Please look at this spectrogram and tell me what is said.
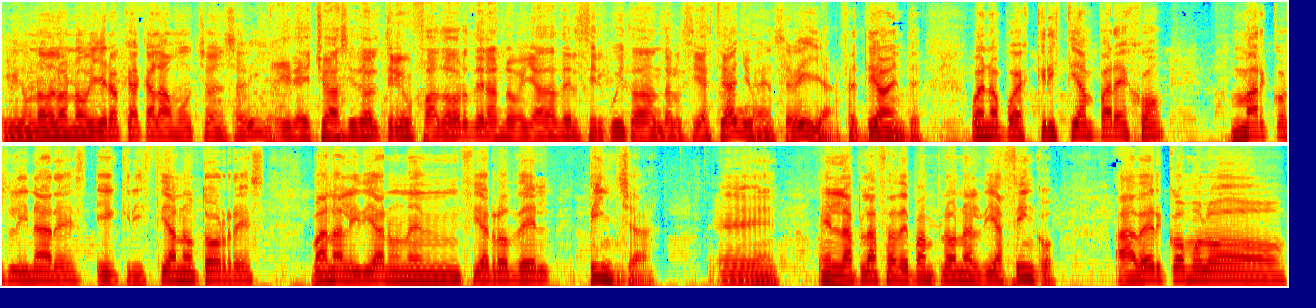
y uno de los novilleros que ha calado mucho en Sevilla. Y de hecho ha sido el triunfador de las novilladas del circuito de Andalucía este año. En Sevilla, efectivamente. Bueno, pues Cristian Parejo, Marcos Linares y Cristiano Torres van a lidiar un encierro del pincha eh, en la plaza de Pamplona el día 5. A ver cómo lo...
